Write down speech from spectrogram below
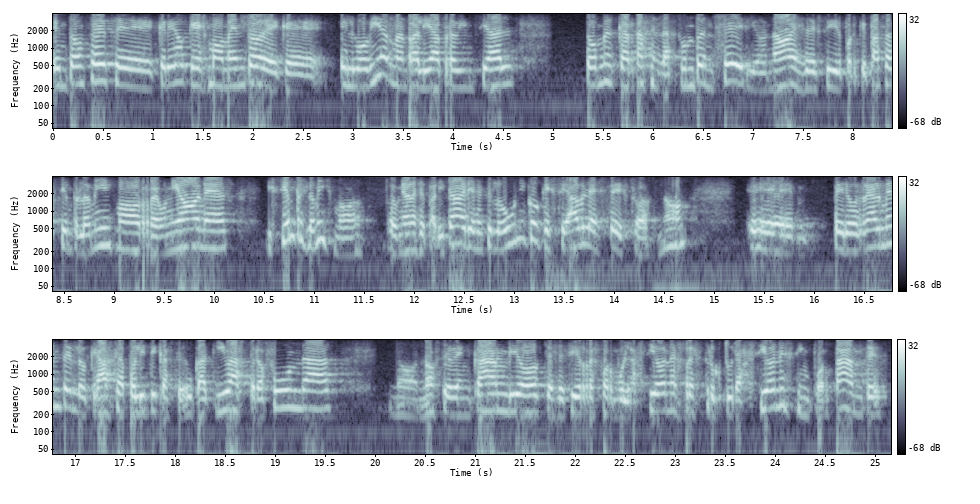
Entonces, eh, creo que es momento de que el gobierno, en realidad provincial, tome cartas en el asunto en serio, ¿no? Es decir, porque pasa siempre lo mismo, reuniones, y siempre es lo mismo, reuniones de paritarias, es decir, lo único que se habla es eso, ¿no? Eh, pero realmente en lo que hace a políticas educativas profundas, no, no se ven cambios, es decir, reformulaciones, reestructuraciones importantes.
